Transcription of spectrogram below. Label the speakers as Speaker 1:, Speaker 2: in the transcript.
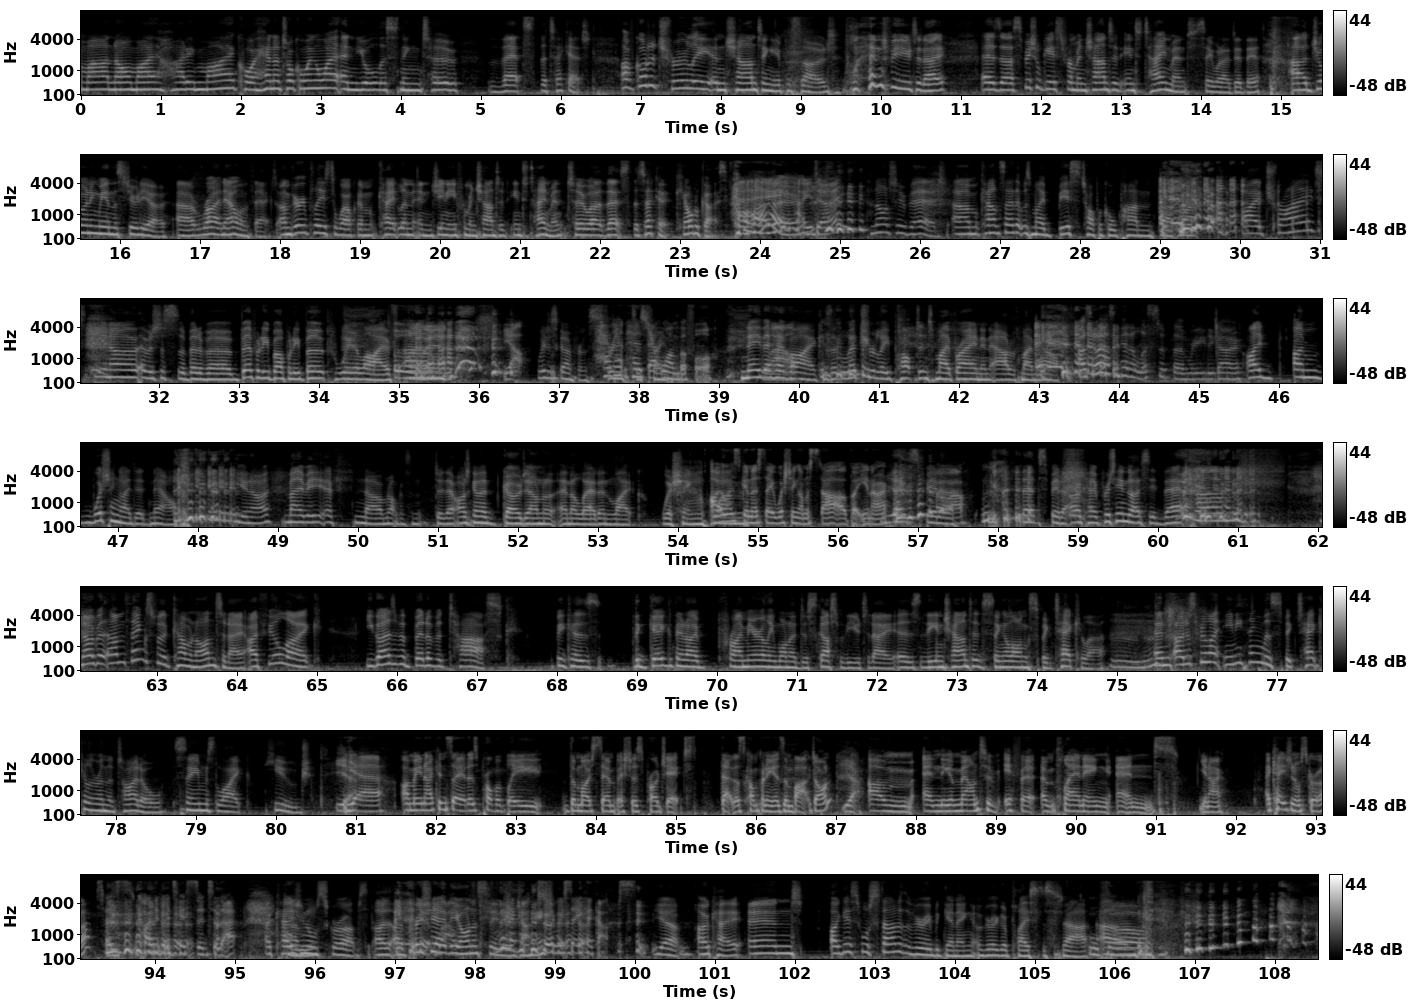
Speaker 1: Ho no mai haere mai, ko hena toku ingoa, and you're listening to That's the Ticket. I've got a truly enchanting episode planned for you today. As a special guest from Enchanted Entertainment, see what I did there, uh, joining me in the studio uh, right now, in fact. I'm very pleased to welcome Caitlin and Jenny from Enchanted Entertainment to uh, That's the Ticket. Kia ora, guys.
Speaker 2: Hey, how you doing?
Speaker 1: Not too bad. Um, can't say that was my best topical pun, but like, I tried. You know, it was just a bit of a bippity boppity boop. We're live. Um,
Speaker 2: yeah.
Speaker 1: We're just going from strength
Speaker 2: Haven't
Speaker 1: to
Speaker 2: heard that one before.
Speaker 1: Neither
Speaker 2: Wow.
Speaker 1: have I, because it literally popped into my brain and out of my mouth.
Speaker 3: I was going to ask if you had a list of them ready to go.
Speaker 1: I I'm wishing I did now. you know, maybe if no, I'm not going to do that. I was going to go down an Aladdin like wishing.
Speaker 2: I was
Speaker 1: one.
Speaker 2: going to say wishing on a star, but you know.
Speaker 1: That's better.
Speaker 2: Oh, wow.
Speaker 1: That's better. Okay, pretend I said that. Um, no, but um, thanks for coming on today. I feel like you guys have a bit of a task because the gig that I primarily want to discuss with you today is the Enchanted Sing Along Spectacular. And I just feel like anything with spectacular in the title seems like huge.
Speaker 2: yeah. I mean, I can say it is probably the most ambitious project that this company has embarked on.
Speaker 3: Yeah.
Speaker 2: Um, and the amount of effort and planning and, you know, occasional screw ups has kind of attested to that.
Speaker 1: Occasional screw ups. I, I appreciate the honesty there, Jenny.
Speaker 2: Should we say hiccups?
Speaker 1: Yeah. Okay. And I guess we'll start at the very beginning. A very good place to start. Um,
